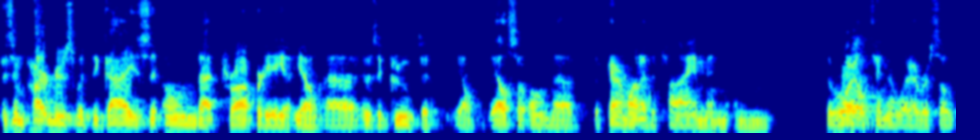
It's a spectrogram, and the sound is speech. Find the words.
was in partners with the guys that owned that property. You know, uh, it was a group that you know they also owned the, the Paramount at the time and, and the Royalton or whatever. So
